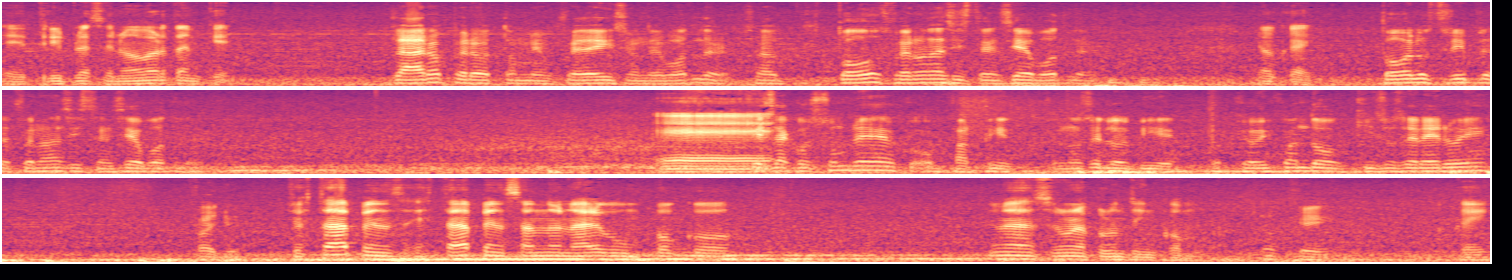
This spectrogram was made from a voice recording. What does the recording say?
eh, triples en overtime, que Claro, pero también fue de edición de Butler. O sea, todos fueron asistencia de Butler. Ok. Todos los triples fueron asistencia de Butler. Eh, Que se acostumbre a compartir, que no se lo olvide. Porque hoy cuando quiso ser héroe, falló. yo estaba, pens- estaba pensando en algo un poco... Voy a hacer una pregunta incómoda, Ok. ¿ok?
